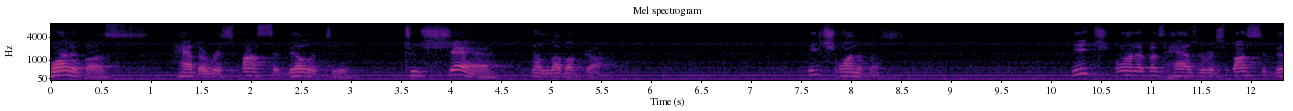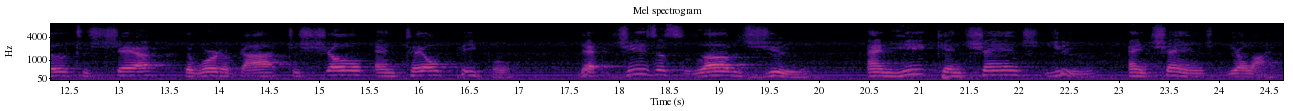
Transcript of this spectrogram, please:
One of us have a responsibility to share the love of God. Each one of us. Each one of us has a responsibility to share the Word of God, to show and tell people that Jesus loves you and He can change you and change your life.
